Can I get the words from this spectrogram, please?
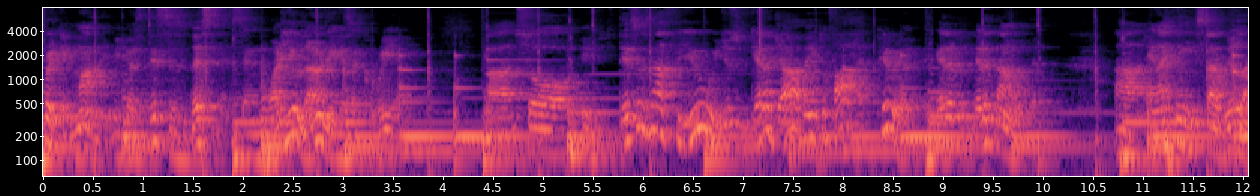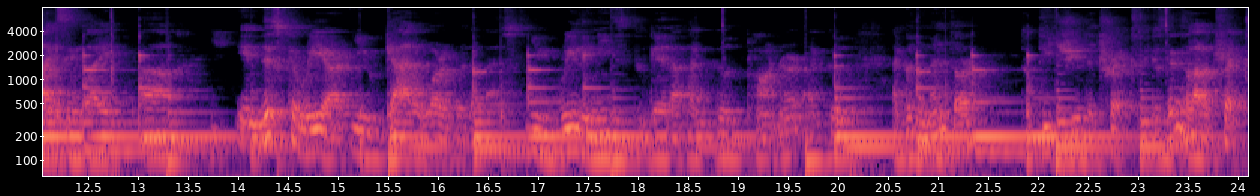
freaking mind, because this is business, and what you're learning is a career. Uh, so if this is not for you, you just get a job, eight to five, period. Get it, get it done with it." Uh, and I think he started realizing like. Uh, in this career, you gotta work with the best. You really need to get a, a good partner, a good a good mentor to teach you the tricks because there is a lot of tricks.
